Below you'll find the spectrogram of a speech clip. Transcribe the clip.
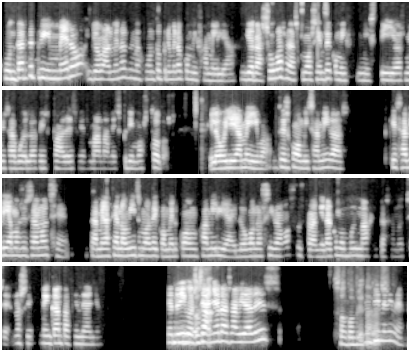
juntarte primero, yo al menos me junto primero con mi familia. Yo las uvas me las como siempre con mi- mis tíos, mis abuelos, mis padres, mi hermana, mis primos, todos. Y luego yo ya me iba. Entonces, como mis amigas que salíamos esa noche también hacían lo mismo de comer con familia y luego nos íbamos, pues para mí era como muy mágica esa noche. No sé, me encanta fin de año. Ya te digo, Mm, O este sea, año las navidades, son dime, complicadas. dime.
